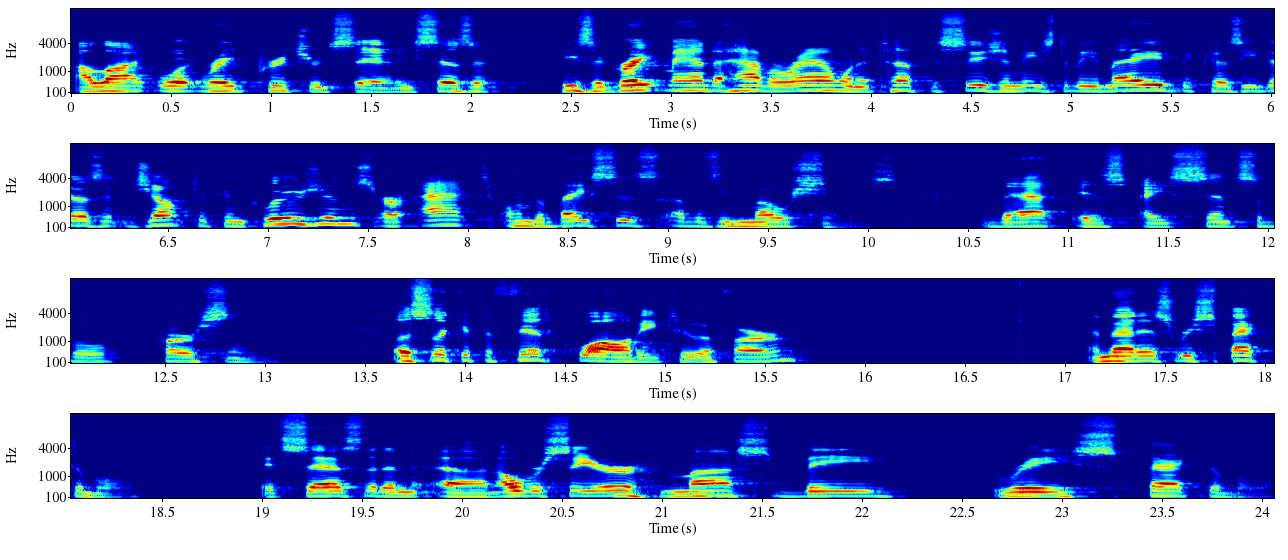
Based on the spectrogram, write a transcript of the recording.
I like what Ray Pritchard said. He says he's a great man to have around when a tough decision needs to be made because he doesn't jump to conclusions or act on the basis of his emotions. That is a sensible person. Let's look at the fifth quality to affirm, and that is respectable. It says that an, uh, an overseer must be respectable.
